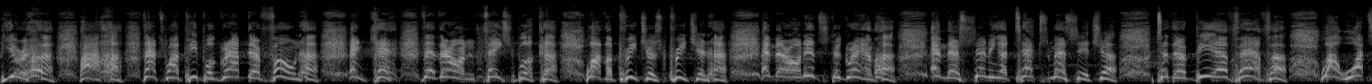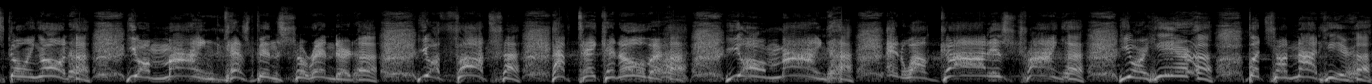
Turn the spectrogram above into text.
you're uh, uh, that's why people grab their phone uh, and they're, on Facebook uh, while the preacher's preaching, uh, and they're on Instagram, uh, and they're sending a text message uh, to their BFF uh, while what's going on? Uh, your mind has been surrendered, uh, your thoughts uh, have taken over your mind, and while God is trying, you're here, but you're not here. Oh,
